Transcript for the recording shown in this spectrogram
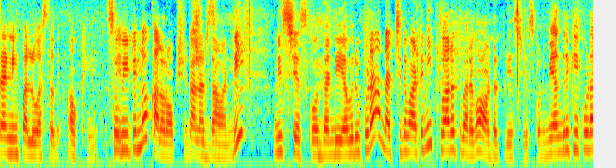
రన్నింగ్ పళ్ళు వస్తుంది. ఓకే. సో వీటిల్లో కలర్ ఆప్షన్ Colours. చూద్దామండి. మిస్ చేసుకోవద్దండి ఎవరు కూడా నచ్చిన వాటిని త్వర త్వరగా ఆర్డర్ ప్లేస్ చేసుకోండి. మీ అందరికీ కూడా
